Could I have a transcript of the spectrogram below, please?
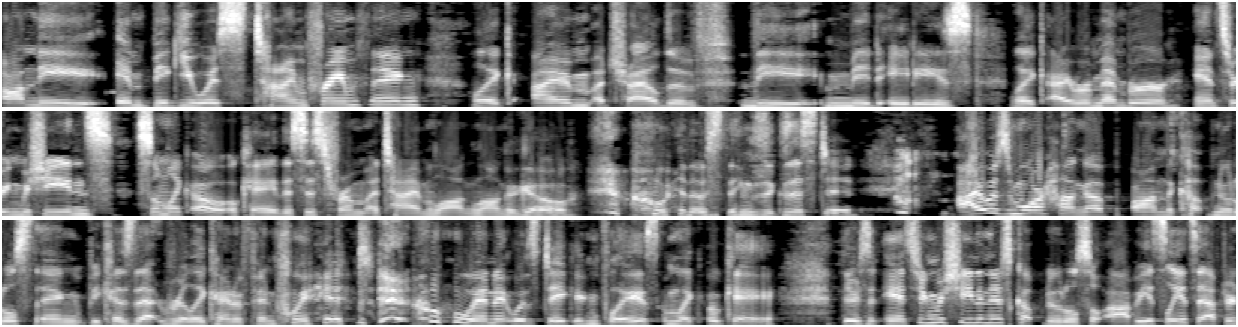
on the ambiguous time frame thing, like I'm a child of the mid '80s. Like I remember answering machines, so I'm like, oh, okay, this is from a time long, long ago where those things existed. I was more hung up on the cup noodles thing because that really kind of pinpointed when it was taking place. I'm like, okay, there's an answering machine and there's cup noodles, so obviously it's after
